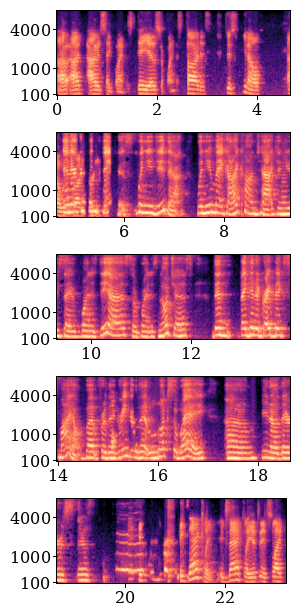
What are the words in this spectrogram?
I I, I would say Buenos Dias or Buenos Tardes. Just you know, I would and everything changes when you do that when you make eye contact and you say buenos dias or Buenos noches, then they get a great big smile. But for the gringo that looks away, um, you know, there's there's exactly exactly. It's it's like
